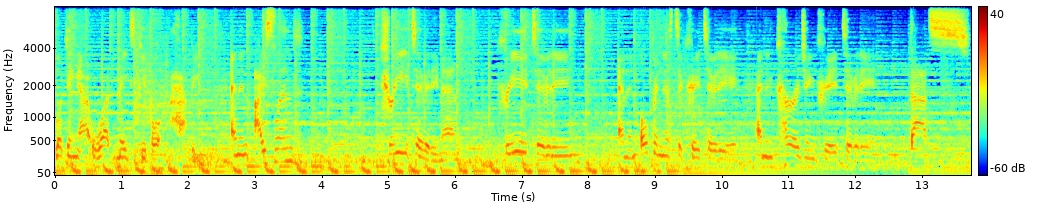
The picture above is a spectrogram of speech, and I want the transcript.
looking at what makes people happy. And in Iceland, creativity, man. Creativity and an openness to creativity and encouraging creativity. That's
